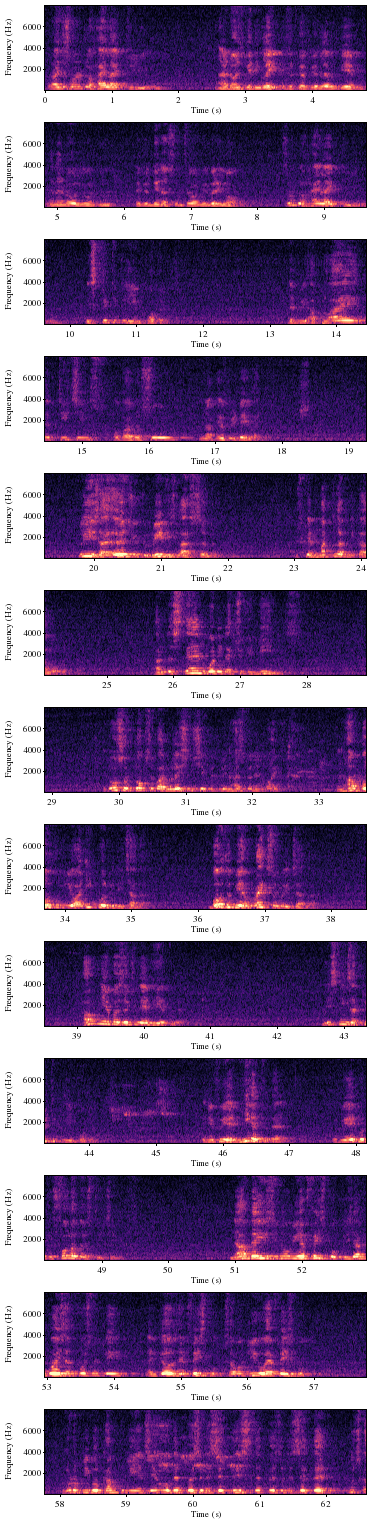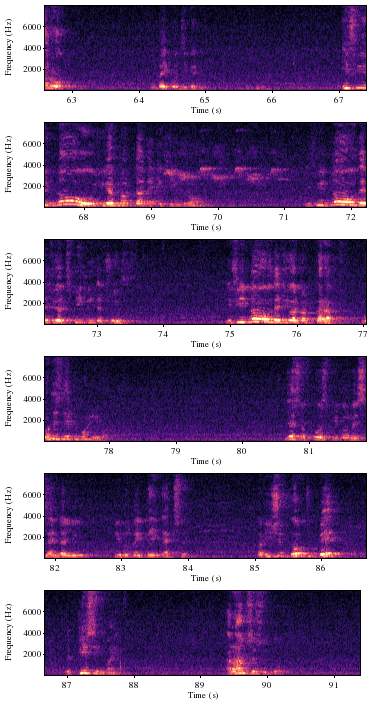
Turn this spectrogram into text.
But I just wanted to highlight to you, I know it's getting late, it's a curfew at 11 p.m., and I know you want to have your dinner soon, so it won't be very long. I just want to highlight to you, is critically important that we apply the teachings of our Rasul in our everyday life. Please, I urge you to read his last sermon. Uske matlab nikalo. Understand what it actually means. It also talks about relationship between husband and wife and how both of you are equal with each other. Both of you have rights over each other how many of us actually adhere to that these things are critically important and if we adhere to that if we are able to follow those teachings Nowadays, you know, we have Facebook. These young boys, unfortunately, and girls have Facebook. Some of you have Facebook. A lot of people come to me and say, oh, that person has said this, that person has said that. Kuch karo. If you know you have not done anything wrong, if you know that you are speaking the truth, if you know that you are not corrupt, what is there to worry about? Yes, of course, people may slander you, people may take action. But you should go to bed with peace in mind. Aram se suto.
